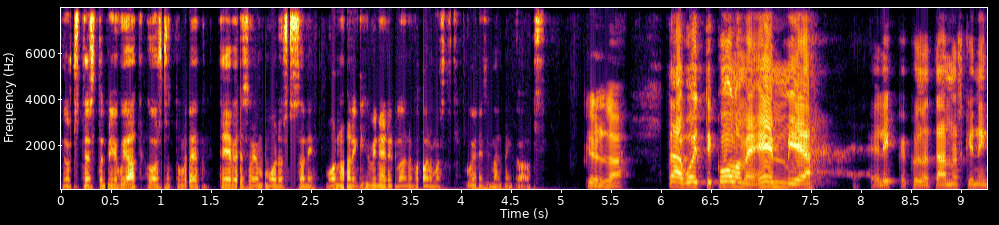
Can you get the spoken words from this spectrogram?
jos tästä joku jatkoosa tulee TV-sarjan muodossa, niin on ainakin hyvin erilainen varmasti kuin ensimmäinen kausi. Kyllä. Tämä voitti kolme emmiä, Eli kyllä tämä myöskin niin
